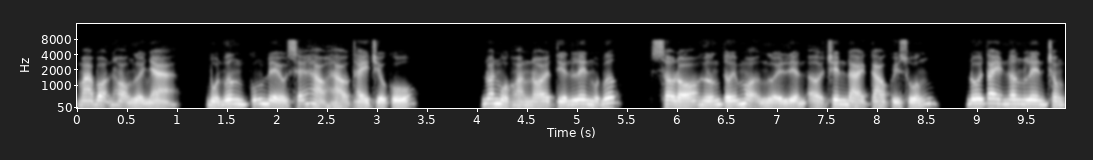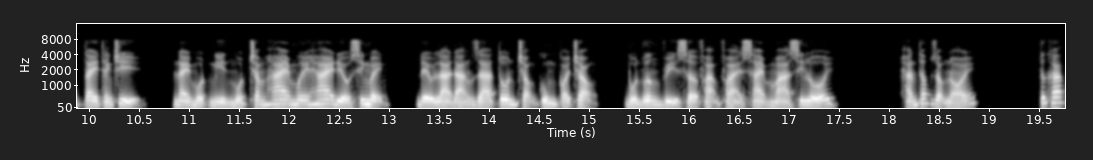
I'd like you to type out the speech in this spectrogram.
Mà bọn họ người nhà, bổn vương cũng đều sẽ hảo hảo thay chiếu cố. Đoan Mục Hoàng nói tiến lên một bước, sau đó hướng tới mọi người liền ở trên đài cao quỳ xuống, đôi tay nâng lên trong tay thánh chỉ, này 1122 điều sinh mệnh, đều là đáng giá tôn trọng cùng coi trọng, bổn vương vì sở phạm phải sai mà xin lỗi. Hắn thấp giọng nói. Tức khắc,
